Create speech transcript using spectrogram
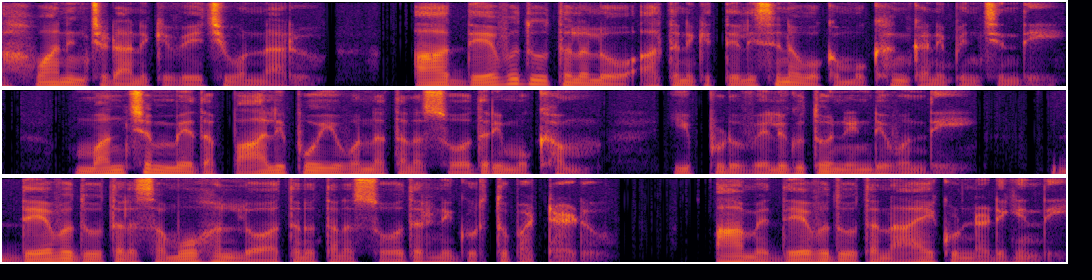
ఆహ్వానించడానికి వేచి ఉన్నారు. ఆ దేవదూతలలో అతనికి తెలిసిన ఒక ముఖం కనిపించింది. మంచం మీద పాలిపోయి ఉన్న తన సోదరి ముఖం ఇప్పుడు వెలుగుతో నిండి ఉంది. దేవదూతల సమూహంలో అతను తన సోదరిని గుర్తుపట్టాడు. ఆమె దేవదూత నాయకుణ్ణడిగింది.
